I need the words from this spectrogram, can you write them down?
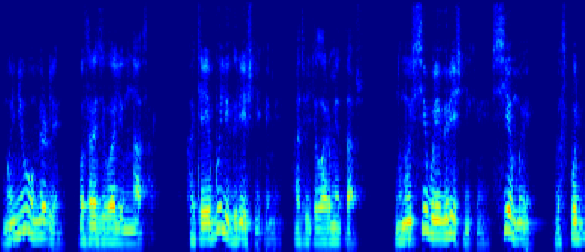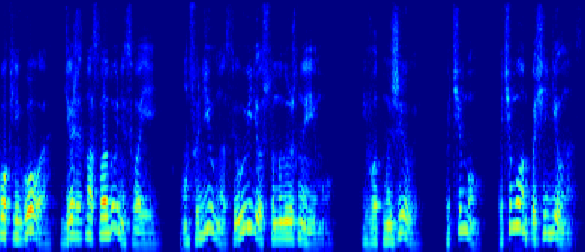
Мы не умерли, возразил Алим Насар. Хотя и были грешниками, ответил Армитаж. Но мы все были грешниками, все мы. Господь Бог Егова держит нас в ладони своей. Он судил нас и увидел, что мы нужны ему. И вот мы живы. Почему? Почему он пощадил нас?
